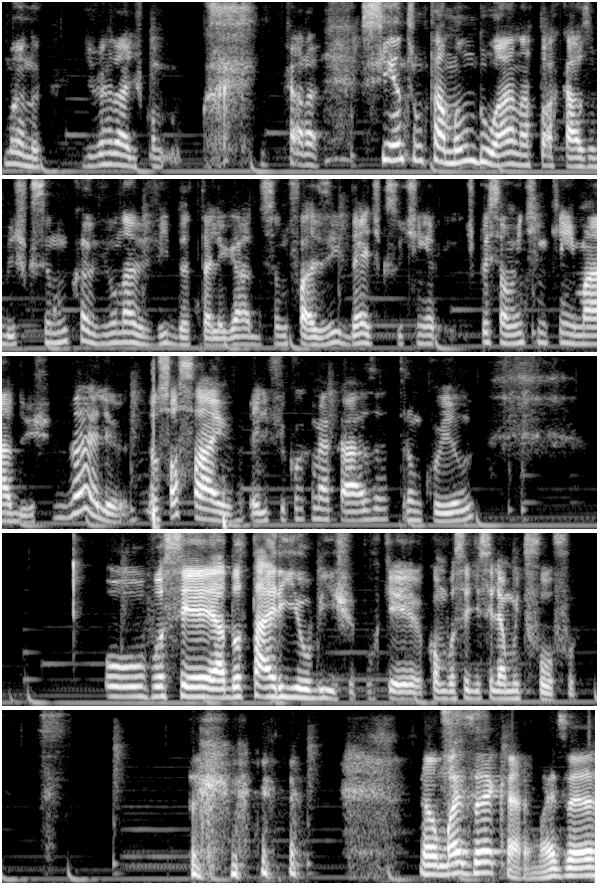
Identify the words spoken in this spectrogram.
Mano, de verdade, como... cara, se entra um tamanduá na tua casa, um bicho que você nunca viu na vida, tá ligado? Você não fazia ideia de que isso tinha, especialmente em queimados. Velho, eu só saio. Ele ficou com a minha casa, tranquilo. Ou você adotaria o bicho, porque, como você disse, ele é muito fofo. não, mas é, cara, mas é.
